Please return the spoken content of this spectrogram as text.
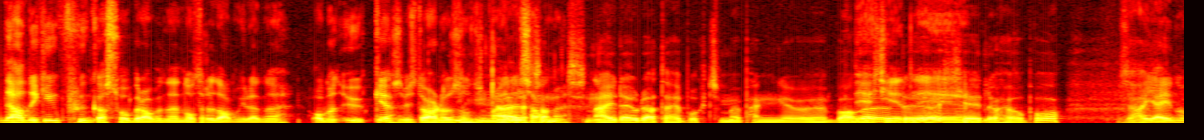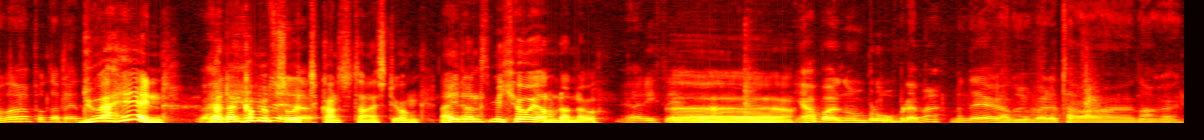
det hadde ikke funket så bra med den Notre Dame-greiene om en uke. Så hvis du har noe sånt som Nei, er det samme. sant. Nei, det er jo det at jeg har brukt så mye penger bare. Det er. Det er kjedelig å høre på. Så har jeg noe da på tapetet. Du er hen! Ja, den kan vi det? for så vidt kanskje ta neste gang. Nei, den, vi kjører gjennom den nå. Ja, riktig. Uh, Jeg har bare noen blodblemme, men det kan vi bare ta en annen gang.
